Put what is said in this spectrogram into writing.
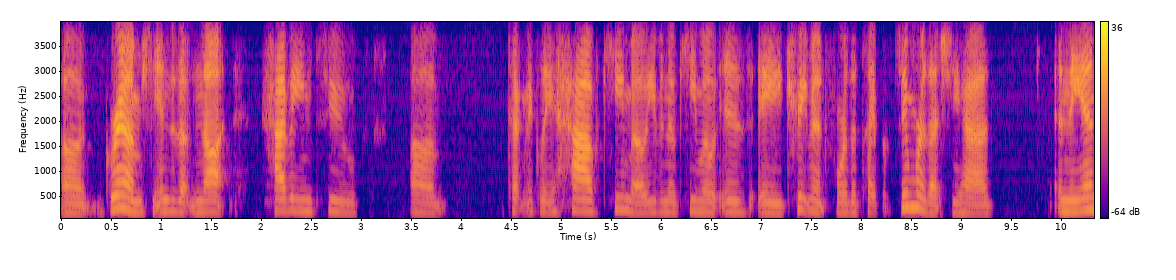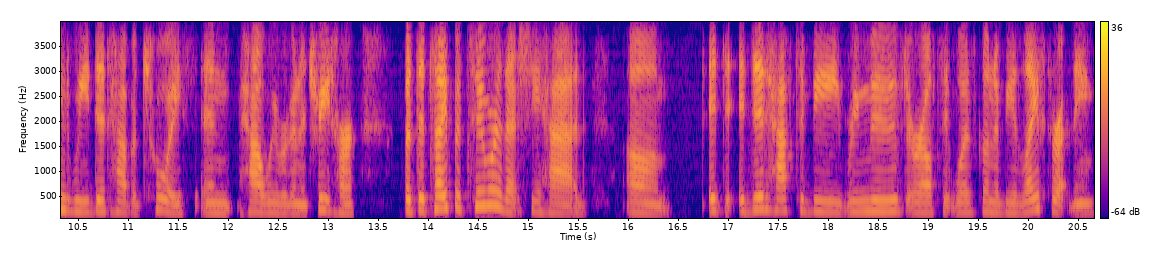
uh, grim. She ended up not having to uh, technically have chemo, even though chemo is a treatment for the type of tumor that she had. In the end, we did have a choice in how we were going to treat her, but the type of tumor that she had. Um, it, it did have to be removed or else it was going to be life threatening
